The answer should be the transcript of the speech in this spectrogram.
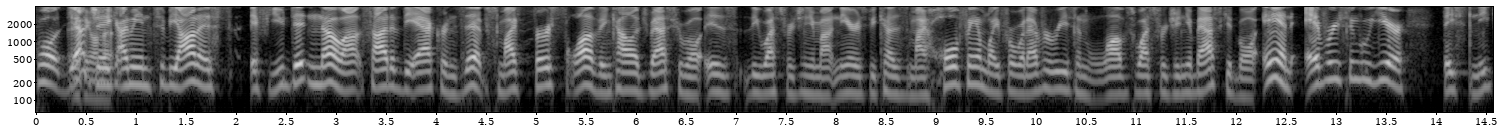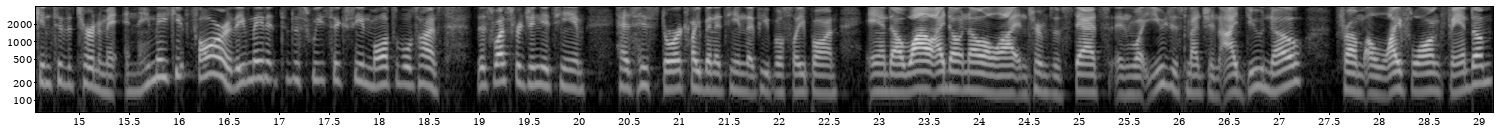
Well, yeah, Jake. I mean, to be honest, if you didn't know, outside of the Akron Zips, my first love in college basketball is the West Virginia Mountaineers because my whole family, for whatever reason, loves West Virginia basketball. And every single year, they sneak into the tournament and they make it far. They've made it to the Sweet 16 multiple times. This West Virginia team has historically been a team that people sleep on. And uh, while I don't know a lot in terms of stats and what you just mentioned, I do know from a lifelong fandom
